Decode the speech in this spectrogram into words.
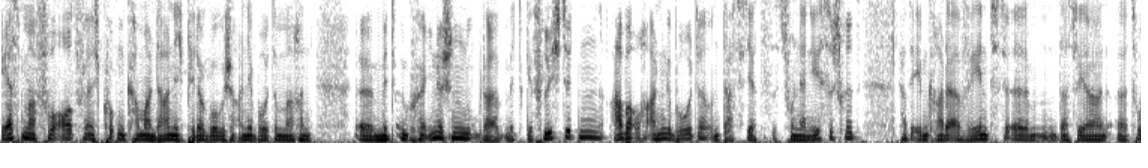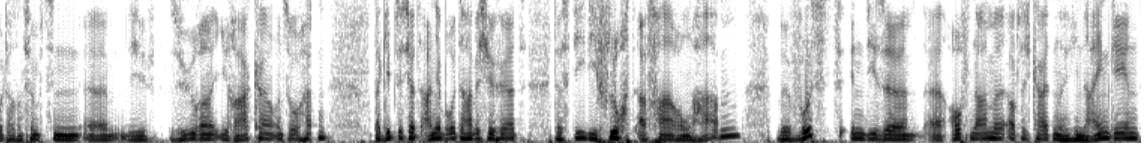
erstmal vor Ort vielleicht gucken, kann man da nicht pädagogische Angebote machen äh, mit ukrainischen oder mit Geflüchteten, aber auch Angebote. Und das jetzt ist schon der nächste Schritt. Ich hatte eben gerade erwähnt, äh, dass wir äh, 2015 äh, die Syrer, Iraker und so hatten. Da gibt es jetzt Angebote, habe ich gehört, dass die, die Fluchterfahrung haben, bewusst in diese äh, Aufnahmeörtlichkeiten hineingehen,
